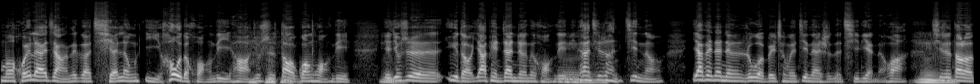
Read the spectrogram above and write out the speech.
我们回来讲这个乾隆以后的皇帝哈，就是道光皇帝，也就是遇到鸦片战争的皇帝。你看，其实很近哦。鸦片战争如果被称为近代史的起点的话，其实到了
